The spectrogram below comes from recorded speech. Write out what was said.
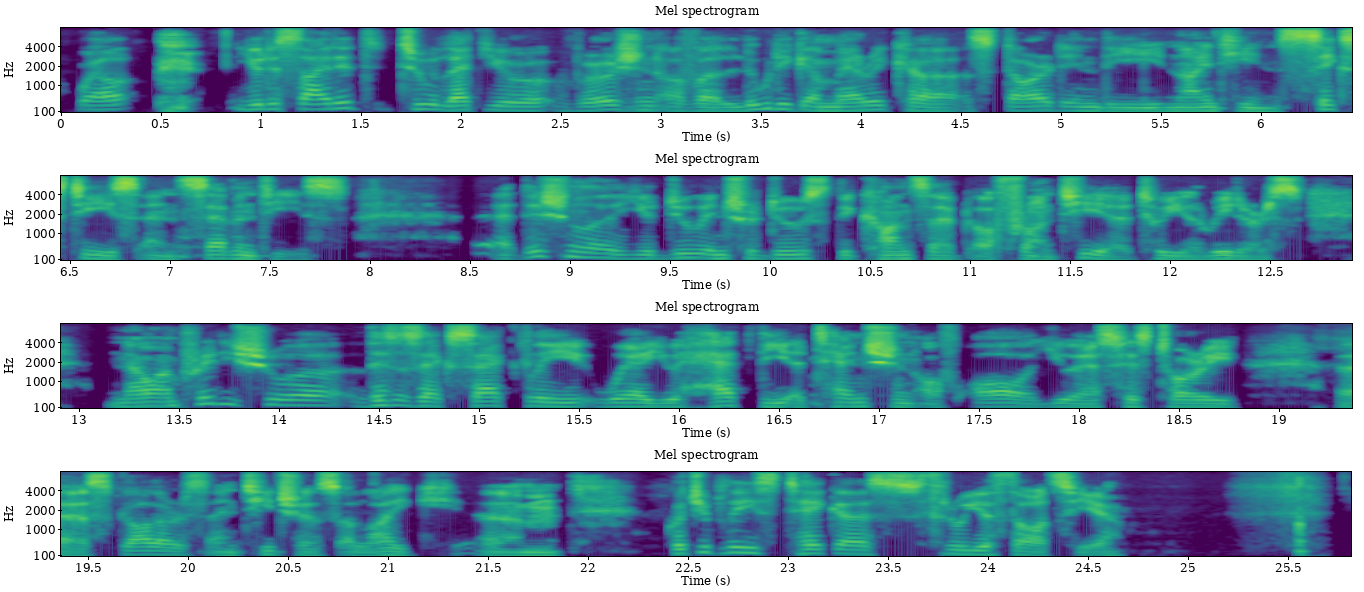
Well, you decided to let your version of a ludic America start in the 1960s and 70s. Additionally, you do introduce the concept of frontier to your readers. Now, I'm pretty sure this is exactly where you had the attention of all US history uh, scholars and teachers alike. Um, could you please take us through your thoughts here?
